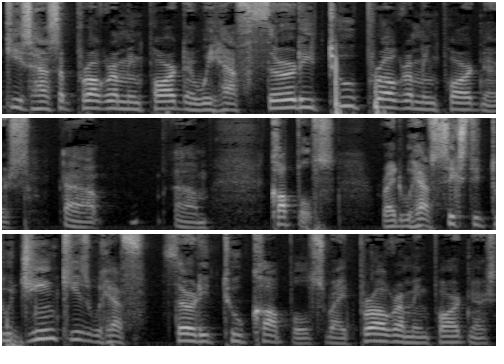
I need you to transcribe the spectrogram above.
keys has a programming partner. We have 32 programming partners uh, um, couples right? We have 62 gene keys, we have 32 couples, right? Programming partners.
